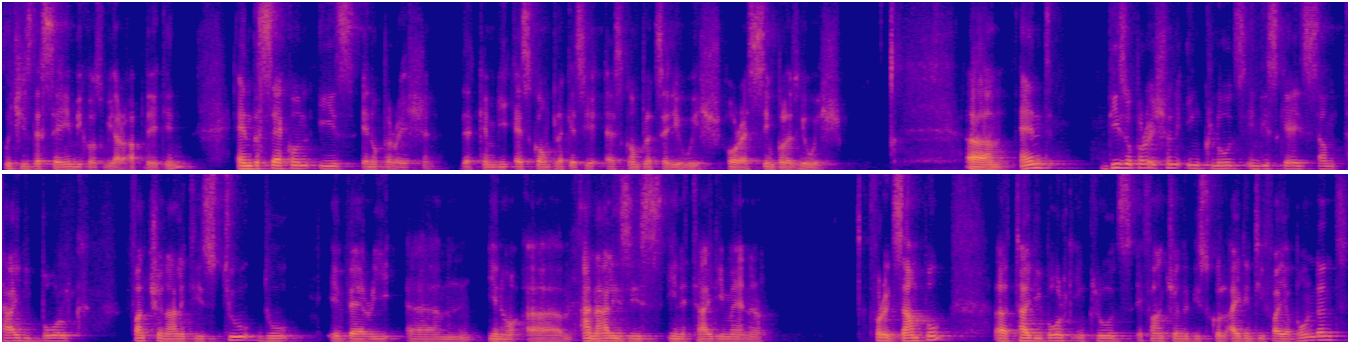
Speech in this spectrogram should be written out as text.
which is the same because we are updating. And the second is an operation that can be as complex as you, as complex as you wish or as simple as you wish. Um, and this operation includes, in this case, some tidy bulk functionalities to do a very, um, you know, um, analysis in a tidy manner. For example, uh, tidy bulk includes a function that is called identify abundant,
